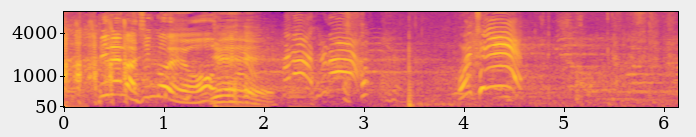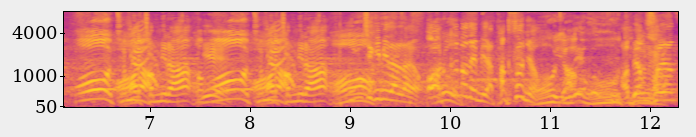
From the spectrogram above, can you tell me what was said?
핀에 맞은 거예요. 예. 하나, 들어가! 옳지! 어, 전미라. 아, 전미라. 예. 어, 전미라. 아, 전미라. 어. 움직임이 달라요. 어. 끊어냅니다. 박선영. 어, 야, 오, 아, 명서현.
